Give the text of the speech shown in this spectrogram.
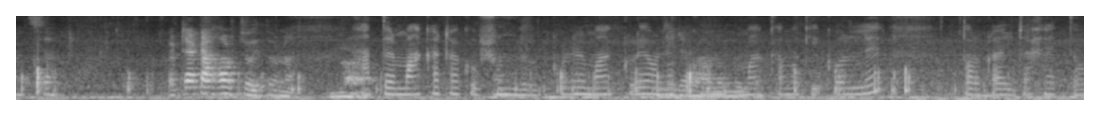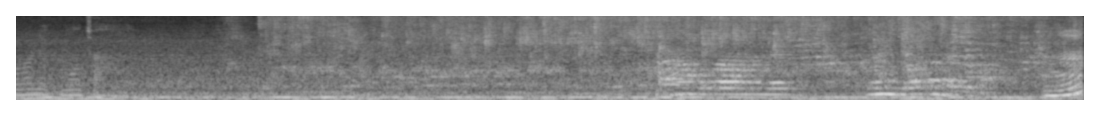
আচ্ছা। না। না। হাতের মাখাটা খুব সুন্দর করে মাখলে অনেক। মাখামাখি করলে তরকারিটা খেতে অনেক মজা হয়। হুম?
